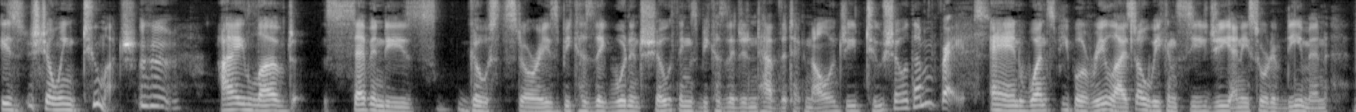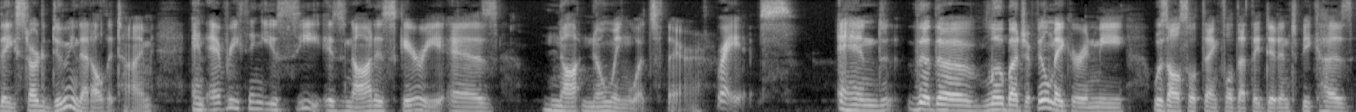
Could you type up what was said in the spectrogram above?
is showing too much. I loved 70s ghost stories because they wouldn't show things because they didn't have the technology to show them. Right. And once people realized, oh, we can CG any sort of demon, they started doing that all the time. And everything you see is not as scary as not knowing what's there. Right. And the the low budget filmmaker in me was also thankful that they didn't because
